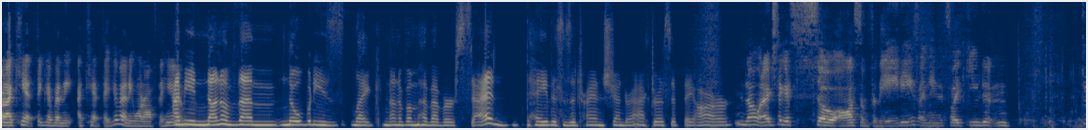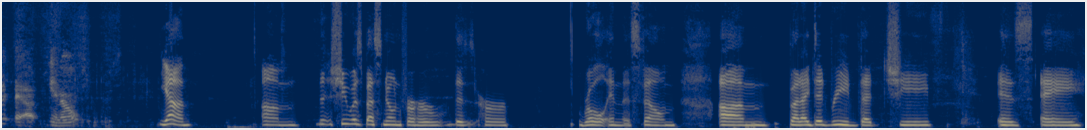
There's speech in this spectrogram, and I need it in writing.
but I can't think of any. I can't think of anyone off the hand. I mean, none of them, nobody's like, none of them have ever said, hey, this is a transgender actress if they are. no, and I just think it's so awesome for the 80s. I mean, it's like you didn't get that, you know? Yeah. Um, th- she was best known for her, this, her role in this film. Um, but I did read that she is a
